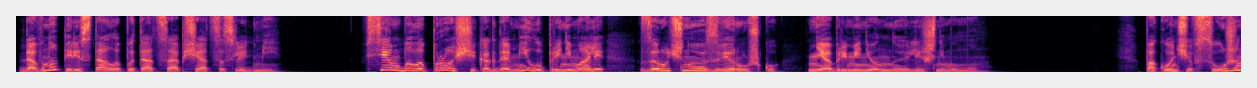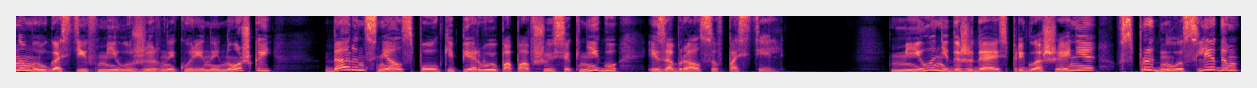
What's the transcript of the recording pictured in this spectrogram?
давно перестала пытаться общаться с людьми. Всем было проще, когда Милу принимали за ручную зверушку, не обремененную лишним умом. Покончив с ужином и угостив Милу жирной куриной ножкой, Даррен снял с полки первую попавшуюся книгу и забрался в постель. Мила, не дожидаясь приглашения, вспрыгнула следом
